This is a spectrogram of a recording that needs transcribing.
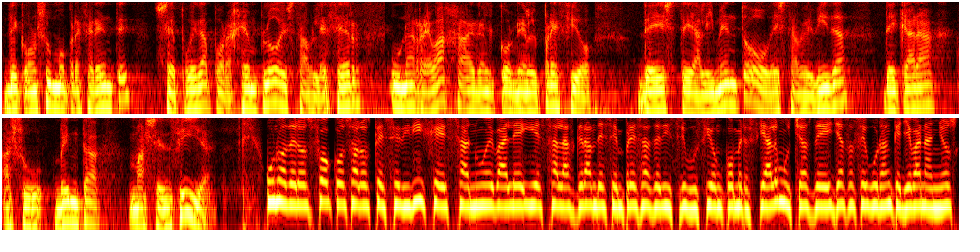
de consumo preferente se pueda, por ejemplo, establecer una rebaja en el, con el precio de este alimento o de esta bebida de cara a su venta más sencilla. Uno de los focos a los que se dirige esa nueva ley es a las grandes empresas de distribución comercial. Muchas de ellas aseguran que llevan años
